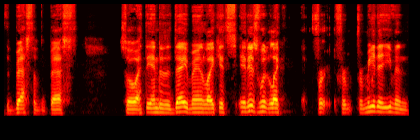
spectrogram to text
the best of the best. So at the end of the day, man, like it's it is what like for for for me to even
